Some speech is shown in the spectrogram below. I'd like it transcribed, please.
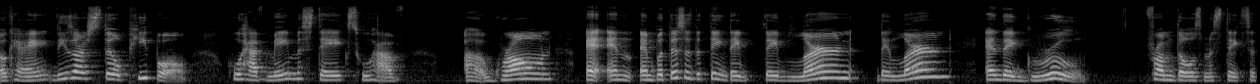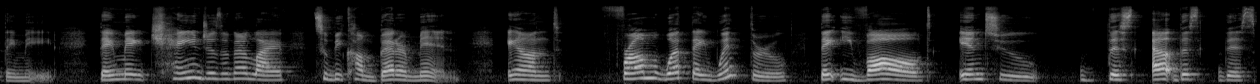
okay? These are still people who have made mistakes, who have uh, grown, and, and and but this is the thing they they've learned they learned and they grew from those mistakes that they made. They made changes in their life to become better men. And from what they went through, they evolved into this uh, this this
